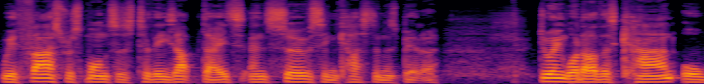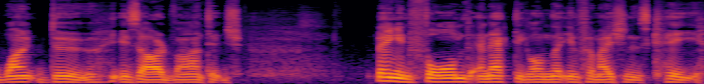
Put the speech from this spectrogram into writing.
with fast responses to these updates and servicing customers better. Doing what others can't or won't do is our advantage. Being informed and acting on the information is key.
